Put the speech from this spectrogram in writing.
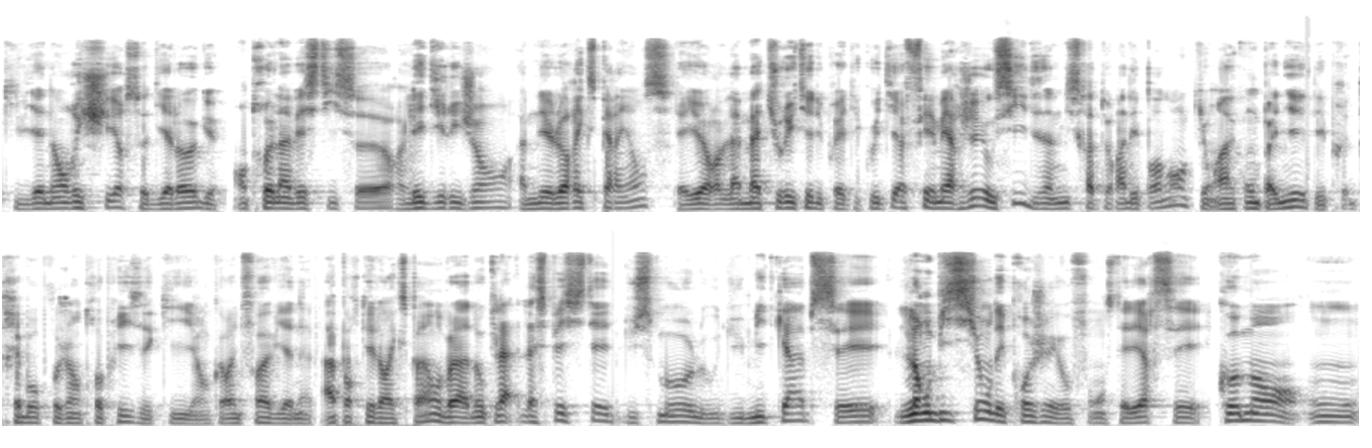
qui viennent enrichir ce dialogue entre l'investisseur, les dirigeants, amener leur expérience. D'ailleurs, la maturité du private equity a fait émerger aussi des administrateurs indépendants qui ont accompagné des très beaux projets d'entreprise et qui, encore une fois, viennent apporter leur expérience. Voilà, donc la, la spécificité du small ou du mid cap, c'est l'ambition des projets au fond. C'est-à-dire, c'est comment on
